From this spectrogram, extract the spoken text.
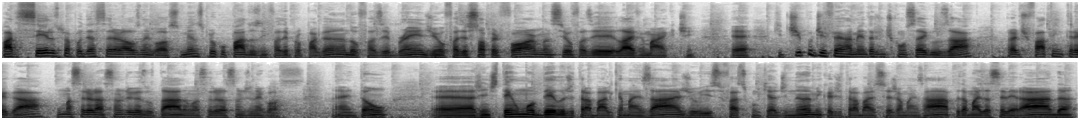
Parceiros para poder acelerar os negócios, menos preocupados em fazer propaganda, ou fazer branding, ou fazer só performance, ou fazer live marketing. É, que tipo de ferramenta a gente consegue usar para de fato entregar uma aceleração de resultado, uma aceleração de negócios. Né? Então, é, a gente tem um modelo de trabalho que é mais ágil, isso faz com que a dinâmica de trabalho seja mais rápida, mais acelerada.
